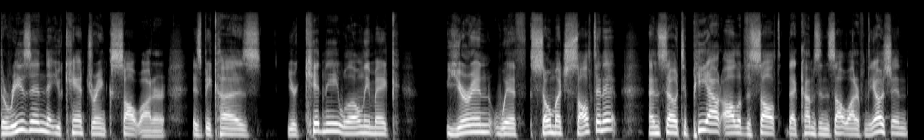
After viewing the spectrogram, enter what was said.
The reason that you can't drink salt water is because your kidney will only make urine with so much salt in it. And so to pee out all of the salt that comes in the salt water from the ocean,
